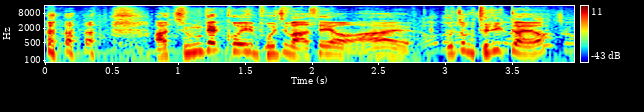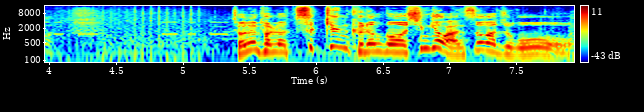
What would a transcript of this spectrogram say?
아 중대 코인 보지 마세요. 아뭐 좀 드릴까요? 저는 별로 스킨 그런 거 신경 안 써가지고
